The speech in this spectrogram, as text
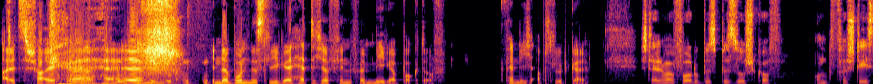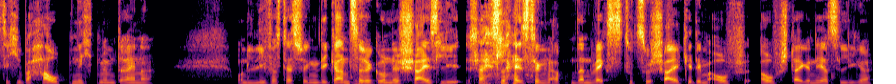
als Schalker ähm, in der Bundesliga hätte ich auf jeden Fall mega Bock drauf. Fände ich absolut geil. Stell dir mal vor, du bist Besuschkow und verstehst dich überhaupt nicht mit dem Trainer und lieferst deswegen die ganze Rückrunde scheiß, scheiß Leistungen ab und dann wechselst du zu Schalke, dem Auf, Aufsteiger in die erste Liga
